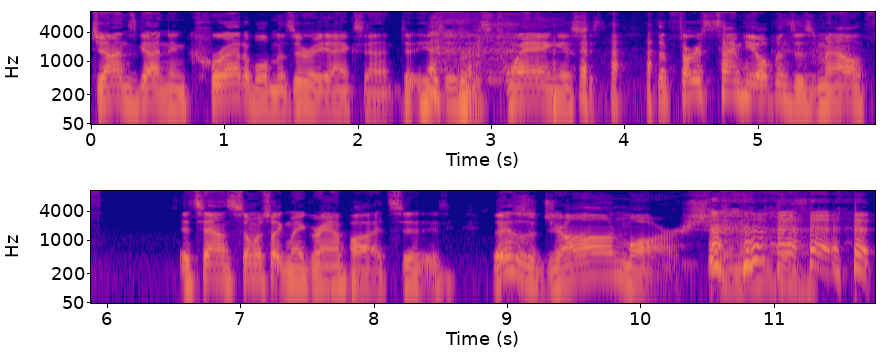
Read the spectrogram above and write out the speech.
Yes. John's got an incredible Missouri accent. His, his twang is just the first time he opens his mouth, it sounds so much like my grandpa. It's it, this is John Marsh, you know, just-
